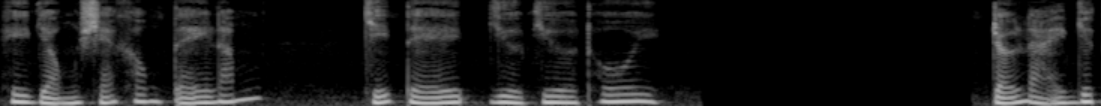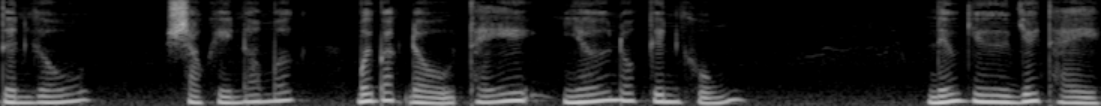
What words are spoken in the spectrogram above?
Hy vọng sẽ không tệ lắm. Chỉ tệ vừa vừa thôi. Trở lại với tên gấu. Sau khi nó mất, mới bắt đầu thấy nhớ nó kinh khủng. Nếu như với thầy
